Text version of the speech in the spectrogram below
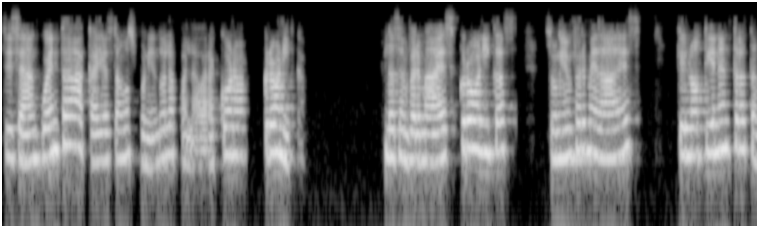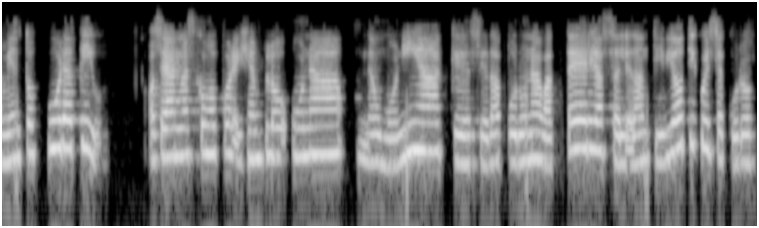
Si se dan cuenta, acá ya estamos poniendo la palabra crónica. Las enfermedades crónicas son enfermedades que no tienen tratamiento curativo. O sea, no es como, por ejemplo, una neumonía que se da por una bacteria, se le da antibiótico y se curó.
